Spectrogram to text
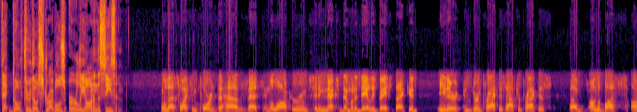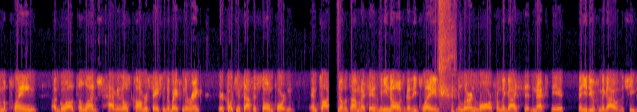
that go through those struggles early on in the season? Well, that's why it's important to have vets in the locker room sitting next to them on a daily basis that could either during practice, after practice, uh, on the bus, on the plane, uh, go out to lunch, having those conversations away from the rink. Your coaching staff is so important and talking all the time when I say this, but he knows because he played. you learn more from the guy sitting next to you than you do from the guy with the cheap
